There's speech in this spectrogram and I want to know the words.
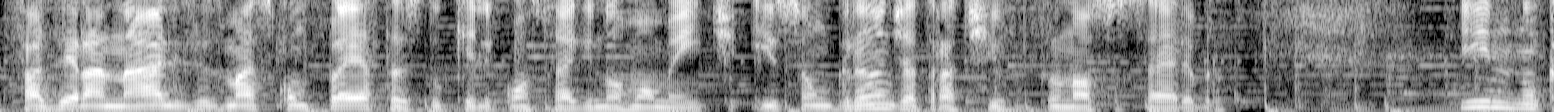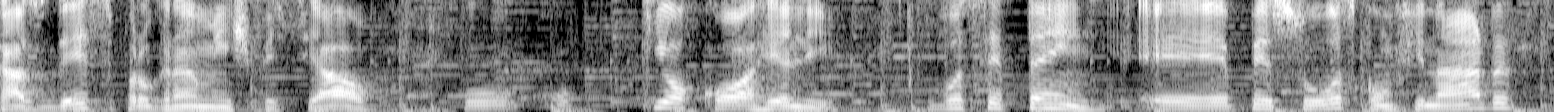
fazer análises mais completas do que ele consegue normalmente. Isso é um grande atrativo para o nosso cérebro. E no caso desse programa em especial, o, o que ocorre ali? Você tem é, pessoas confinadas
